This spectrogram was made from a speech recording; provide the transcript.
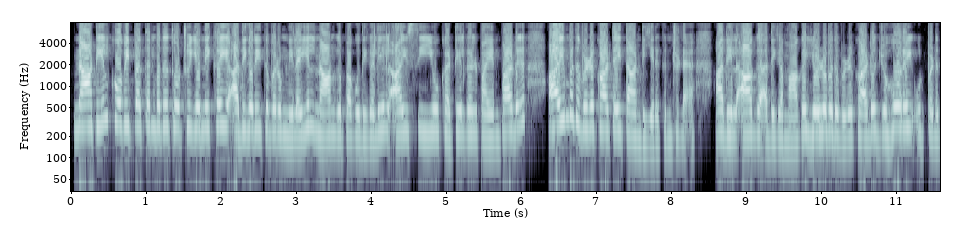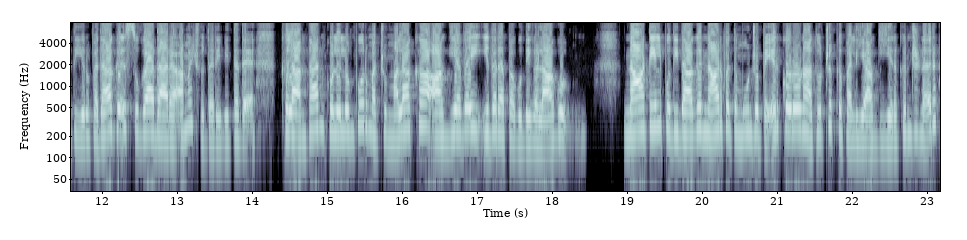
நாட்டில் கோவிட் தொற்று எண்ணிக்கை அதிகரித்து வரும் நிலையில் நான்கு பகுதிகளில் ஐசியு கட்டில்கள் பயன்பாடு ஐம்பது விழுக்காட்டை தாண்டியிருக்கின்றன அதில் ஆக அதிகமாக எழுபது விழுக்காடு ஜொஹோரை உட்படுத்தியிருப்பதாக சுகாதார அமைச்சு தெரிவித்தது. கிலாந்தான் கொலலும்பூர் மற்றும் மலாக்கா ஆகியவை இதர பகுதிகளாகும். நாட்டில் புதிதாக நாற்பத்தி மூன்று பேர் கொரோனா தொற்றுக்கு பலியாகி இருக்கின்றனர்.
